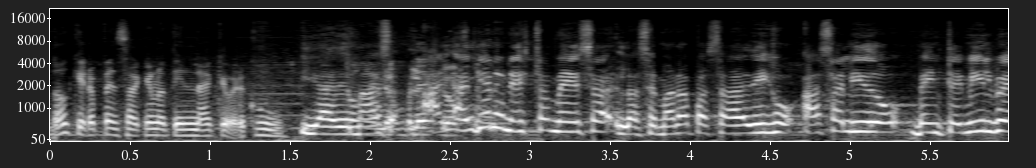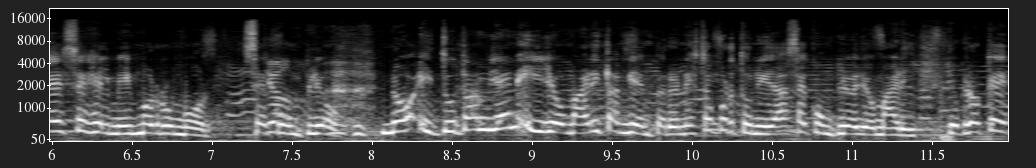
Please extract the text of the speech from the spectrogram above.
¿no? Quiero pensar que no tiene nada que ver con... Y además, alguien en esta mesa la semana pasada dijo, ha salido 20 mil veces el mismo rumor, se cumplió. No, y tú también y Yomari también, pero en esta oportunidad se cumplió Yomari. Yo creo que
